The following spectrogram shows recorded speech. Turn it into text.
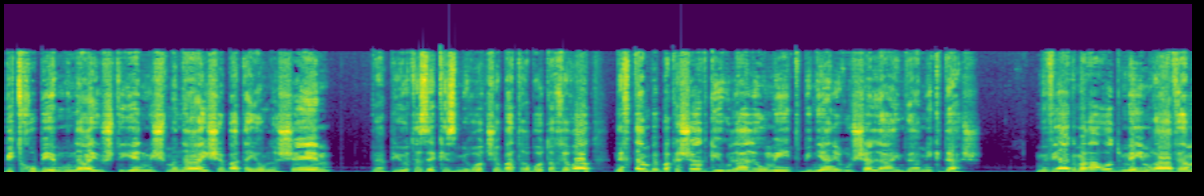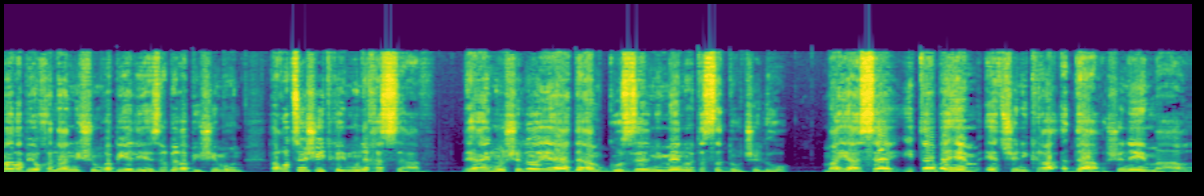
ביטחו בי אמוניי ושתיין משמניי שבת היום לשם. והפיוט הזה, כזמירות שבת רבות אחרות, נחתם בבקשת גאולה לאומית, בניין ירושלים והמקדש. מביאה הגמרא עוד מימרה, ואמר רבי יוחנן משום רבי אליעזר ברבי שמעון, הרוצה שיתקיימו נכסיו, דהיינו שלא יהיה האדם גוזל ממנו את השדות שלו, מה יעשה? ייטע בהם עץ שנקרא אדר, שנאמר,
